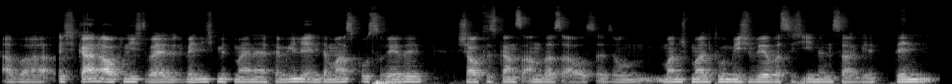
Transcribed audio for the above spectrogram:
Aber ich kann auch nicht, weil wenn ich mit meiner Familie in Damaskus rede, schaut es ganz anders aus. Also manchmal tue mich schwer, was ich Ihnen sage. Denn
